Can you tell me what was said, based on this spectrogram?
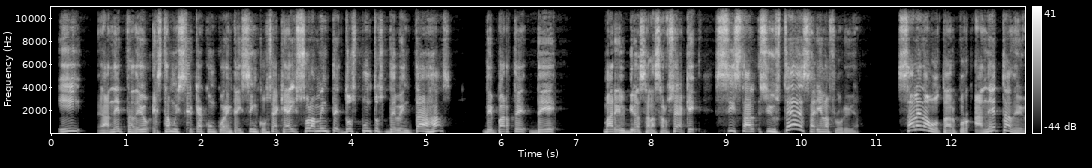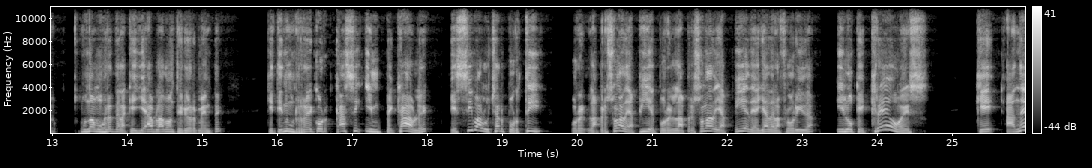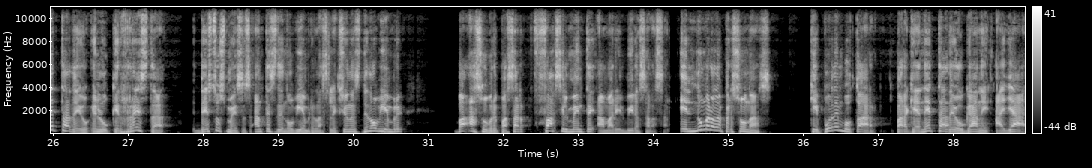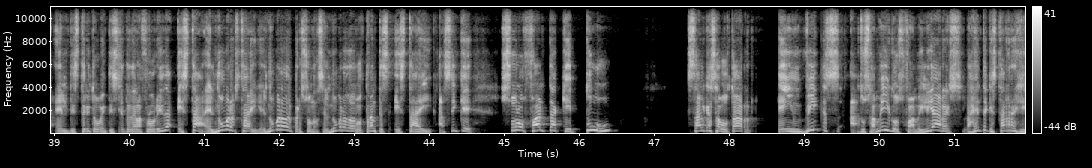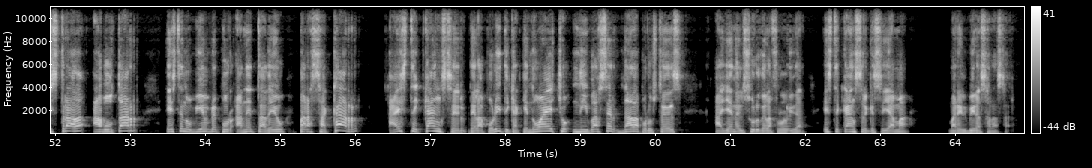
y Annette Tadeo está muy cerca con 45. O sea que hay solamente dos puntos de ventajas de parte de María Elvira Salazar. O sea que si, sal, si ustedes ahí en la Florida salen a votar por Annette Tadeo, una mujer de la que ya he hablado anteriormente, que tiene un récord casi impecable, que sí va a luchar por ti, por la persona de a pie, por la persona de a pie de allá de la Florida. Y lo que creo es que Annette Tadeo, en lo que resta de estos meses, antes de noviembre, las elecciones de noviembre, va a sobrepasar fácilmente a María Elvira Salazar. El número de personas que pueden votar para que Annette Tadeo gane allá el distrito 27 de la Florida está. El número está ahí. El número de personas, el número de votantes está ahí. Así que solo falta que tú salgas a votar e invites a tus amigos, familiares, la gente que está registrada a votar este noviembre por Annette Tadeo para sacar a este cáncer de la política que no ha hecho ni va a hacer nada por ustedes allá en el sur de la Florida. Este cáncer que se llama María Elvira Salazar.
